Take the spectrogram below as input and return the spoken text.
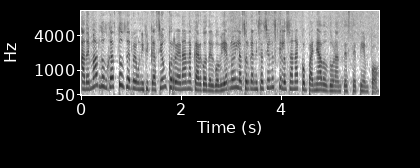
Además, los gastos de reunificación correrán a cargo del gobierno y las organizaciones que los han acompañado durante este tiempo.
